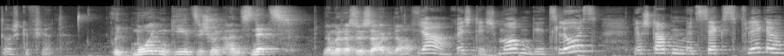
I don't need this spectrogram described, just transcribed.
durchgeführt. Und morgen gehen Sie schon ans Netz, wenn man das so sagen darf. Ja, richtig. Morgen geht's los. Wir starten mit sechs Pflege,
